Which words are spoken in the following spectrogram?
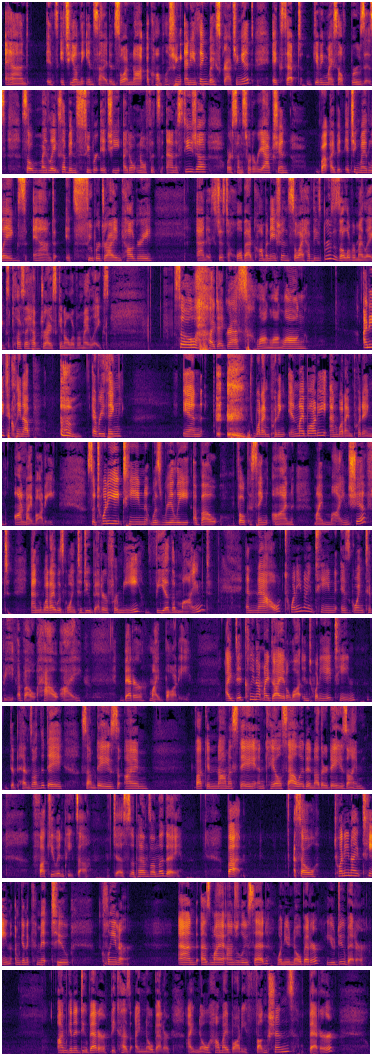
and it's itchy on the inside. And so I'm not accomplishing anything by scratching it except giving myself bruises. So my legs have been super itchy. I don't know if it's anesthesia or some sort of reaction, but I've been itching my legs and it's super dry in Calgary. And it's just a whole bad combination. So I have these bruises all over my legs, plus I have dry skin all over my legs. So I digress. Long, long, long. I need to clean up everything in what I'm putting in my body and what I'm putting on my body. So 2018 was really about focusing on my mind shift and what I was going to do better for me via the mind. And now 2019 is going to be about how I better my body. I did clean up my diet a lot in 2018. Depends on the day. Some days I'm fucking namaste and kale salad, and other days I'm fuck you and pizza. Just depends on the day. But so 2019, I'm going to commit to cleaner. And as Maya Angelou said, when you know better, you do better. I'm going to do better because I know better. I know how my body functions better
